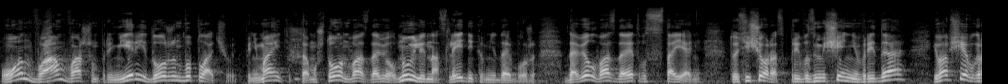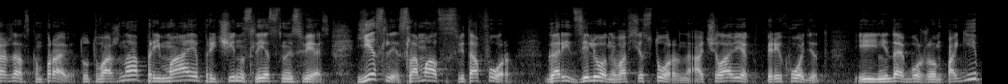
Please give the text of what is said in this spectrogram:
он вам в вашем примере и должен выплачивать, понимаете? Потому что он вас довел, ну или наследником, не дай Боже, довел вас до этого состояния. То есть, еще раз, при возмещении вреда и вообще в гражданском праве тут важна прямая причинно-следственная связь. Если сломался светофор, горит зеленый во все стороны, а человек переходит и, не дай боже, он погиб,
